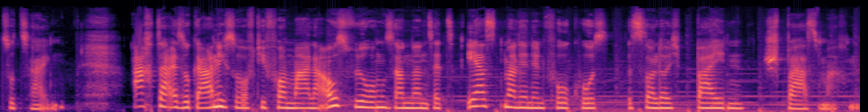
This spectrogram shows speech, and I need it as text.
zu zeigen. Achte also gar nicht so auf die formale Ausführung, sondern setz erstmal in den Fokus, es soll euch beiden Spaß machen.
